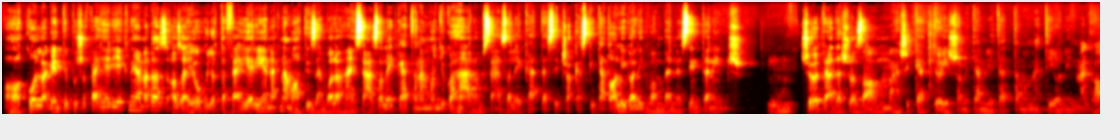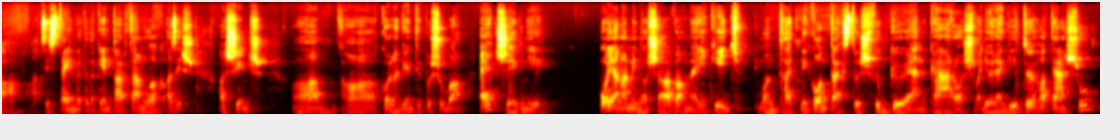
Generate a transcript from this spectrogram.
A kollagén típusú fehérjéknél meg az, az a jó, hogy ott a fehérjének nem a tizenvalahány százalékát, hanem mondjuk a három százalékát teszi csak ezt ki. Tehát alig-alig van benne, szinte nincs. Uh-huh. Sőt, ráadásul az a másik kettő is, amit említettem, a metionin meg a, a cisztein, tehát a kéntartalmúak, az is, az sincs a, a kollagén típusúba. Egységnyi olyan aminosav, amelyik így mondhatni kontextus függően káros vagy öregítő hatású,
